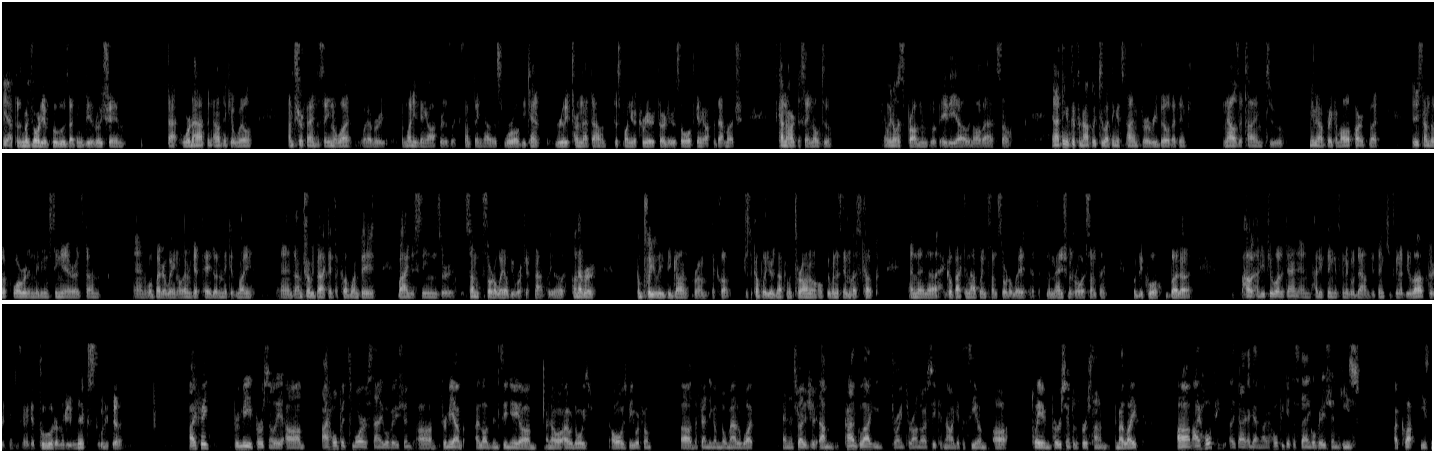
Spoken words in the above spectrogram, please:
if yeah. there's a majority of boos. I think it'll be a really shame that were to happen. I don't think it will. I'm sure fans will say, you know what, whatever, the money he's getting offered is like something out of this world. You can't really turn that down at this point in your career, 30 years old, getting offered that much. It's kind of hard to say no to. And we know his problems with ADL and all that. So, and I think it's good for Napoli too. I think it's time for a rebuild. I think now is the time to maybe not break them all apart, but it is time to look forward and maybe the Insigne era is done. And what better way, you know, let him get paid, let him make his money. And I'm sure he'll be back into club one day behind the scenes or some sort of way he'll be working at Napoli. You know, he'll never completely be gone from the club. Just a couple of years now, to Toronto, hopefully win this MLS Cup, and then uh, go back to Napoli in some sort of way, in a management role or something, would be cool. But uh, how how do you feel about it, Dan? And how do you think it's going to go down? Do you think he's going to be loved, or do you think he's going to get booed, or maybe mixed? What do you feel? I think, for me personally, um, I hope it's more of a standing ovation. Um, for me, I I love Insigne. Um, I know I would always always be with him, uh, defending him no matter what. And especially, I'm kind of glad he joined Toronto FC because now I get to see him uh play in person for the first time in my life. Um, I hope, he, like I, again, I hope he gets a standing ovation. He's a club, he's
